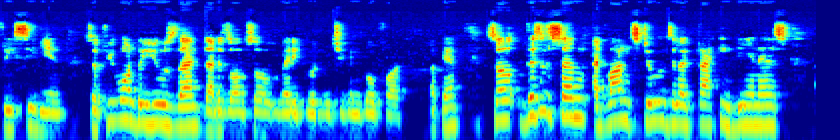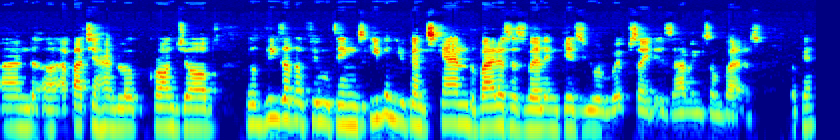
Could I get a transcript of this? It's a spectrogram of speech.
free CDN. So if you want to use that, that is also very good, which you can go for. Okay, so this is some advanced tools like tracking DNS and uh, Apache Handler, cron jobs, so these are the few things. Even you can scan the virus as well in case your website is having some virus. Okay.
